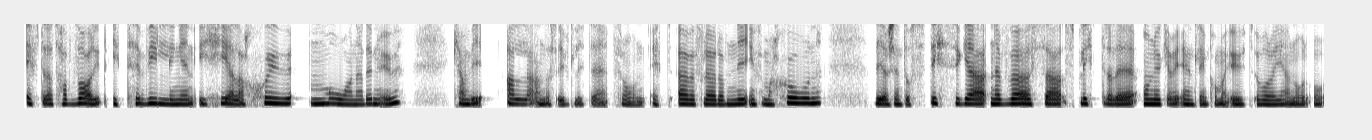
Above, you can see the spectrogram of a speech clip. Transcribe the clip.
efter att ha varit i tvillingen i hela sju månader nu kan vi alla andas ut lite från ett överflöd av ny information. Vi har känt oss stissiga, nervösa, splittrade och nu kan vi äntligen komma ut ur våra hjärnor och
